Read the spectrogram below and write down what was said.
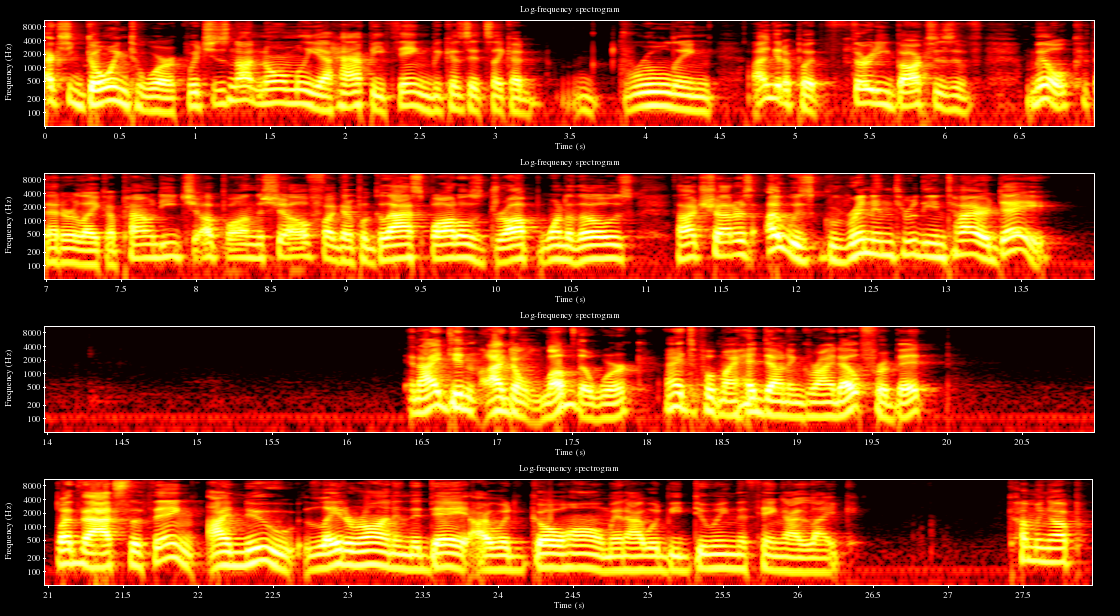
actually going to work, which is not normally a happy thing because it's like a grueling. I'm going to put 30 boxes of milk that are like a pound each up on the shelf. I got to put glass bottles, drop one of those. That shatters. I was grinning through the entire day. And I didn't, I don't love the work. I had to put my head down and grind out for a bit. But that's the thing. I knew later on in the day I would go home and I would be doing the thing I like. Coming up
